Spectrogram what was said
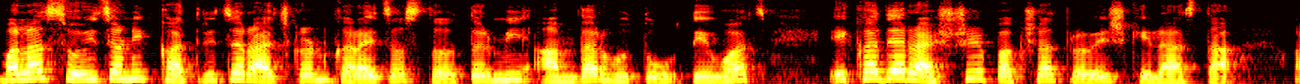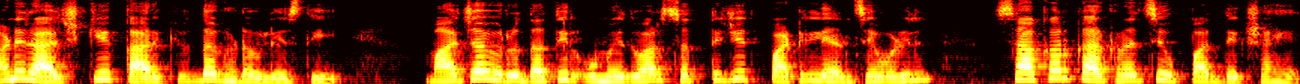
मला सोयीचं आणि खात्रीचं राजकारण करायचं असतं तर मी आमदार होतो तेव्हाच एखाद्या राष्ट्रीय पक्षात प्रवेश केला असता आणि राजकीय कारकीर्द घडवली असती. माझ्या विरोधातील उमेदवार सत्यजित पाटील यांचे वडील साखर कारखान्याचे उपाध्यक्ष आहेत.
